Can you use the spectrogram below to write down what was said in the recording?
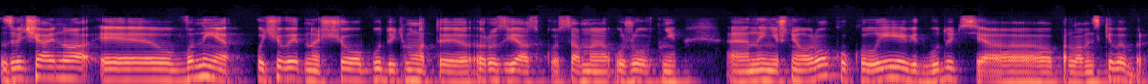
Звичайно, е, вони очевидно, що будуть мати розв'язку саме у жовтні е, нинішнього року, коли відбудуться е, парламентські вибори.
